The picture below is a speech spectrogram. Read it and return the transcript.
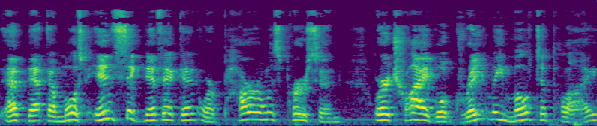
that, that the most insignificant or powerless person or a tribe will greatly multiply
